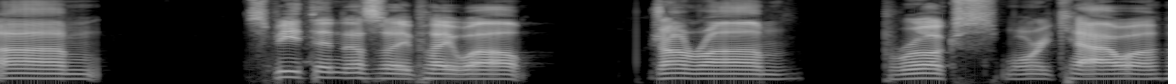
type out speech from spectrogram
Um, Spieth didn't necessarily play well. Jon Rahm, Brooks, Morikawa.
